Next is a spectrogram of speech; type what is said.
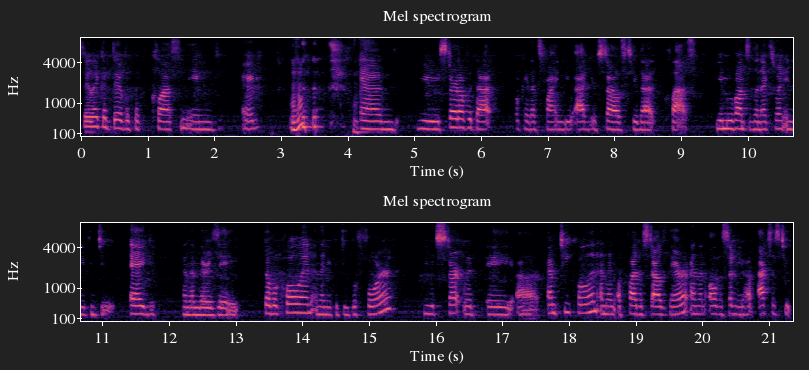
say like a div with a class named egg Mhm. and you start off with that. Okay, that's fine. You add your styles to that class. You move on to the next one, and you can do egg, and then there's a double colon, and then you could do before. You would start with a uh, empty colon, and then apply the styles there, and then all of a sudden you have access to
